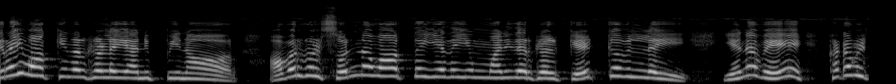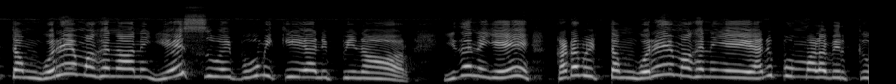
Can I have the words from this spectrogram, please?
இறைவாக்கினர்களை அனுப்பினார். அவர்கள் சொன்ன வார்த்தை எதையும் மனிதர்கள் கேட்கவில்லை. எனவே கடவுள் தம் ஒரே மகனான இயேசுவை பூமிக்கு அனுப்பினார். இதனையே கடவுள் தம் ஒரே மகனையே அனுப்பும் அளவிற்கு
